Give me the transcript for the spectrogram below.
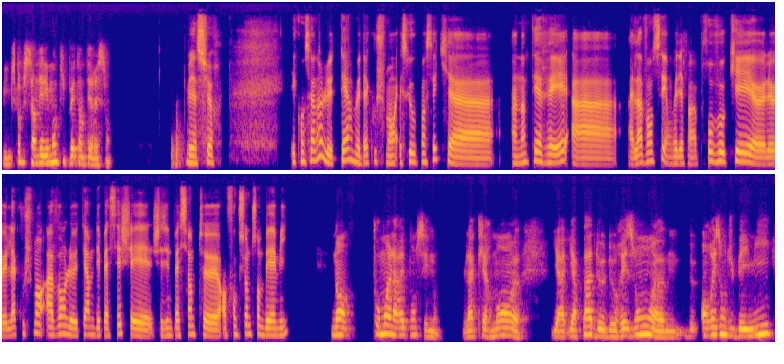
mais il me semble que c'est un élément qui peut être intéressant. Bien sûr. Et concernant le terme d'accouchement, est-ce que vous pensez qu'il y a un intérêt à, l'avancer, on va dire, enfin, à provoquer euh, l'accouchement avant le terme dépassé chez, une patiente euh, en fonction de son BMI Non, pour moi, la réponse est non. Là, clairement, euh, n'y a, pas de, raison, euh, en raison du BMI,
